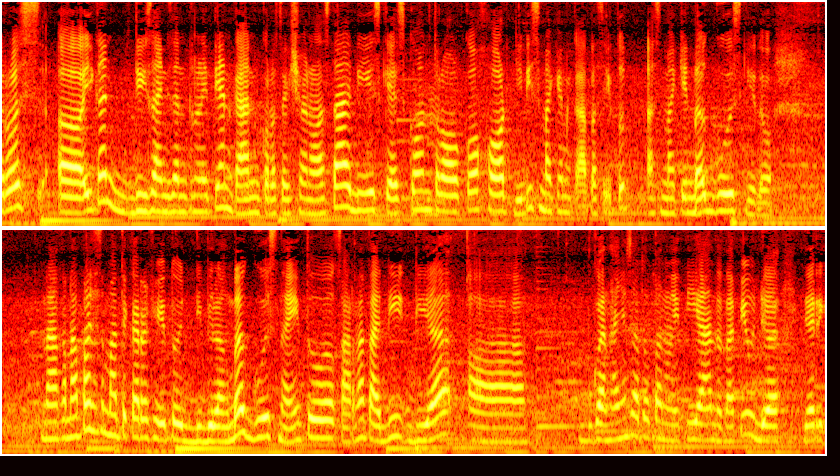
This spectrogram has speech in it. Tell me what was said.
Terus eh, ini kan desain-desain penelitian kan cross sectional studies case control cohort. Jadi semakin ke atas itu eh, semakin bagus gitu. Nah, kenapa sistematika review itu dibilang bagus? Nah, itu karena tadi dia uh, bukan hanya satu penelitian, tetapi udah dari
